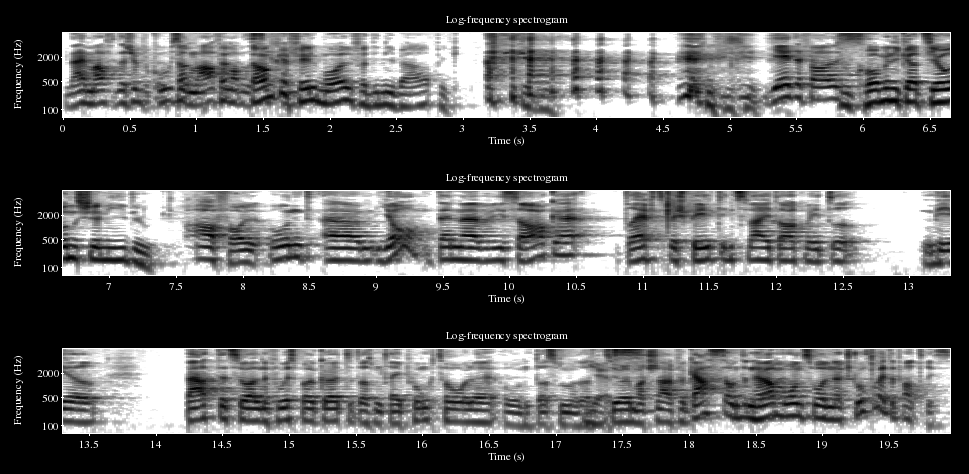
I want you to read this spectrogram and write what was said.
Nein, das ist über Grusel am Anfang. Da, danke vielmals für deine Werbung. Jedenfalls. Du Kommunikationsgenie, du. Ah, voll. Und ähm, ja, dann äh, würde ich sagen, der FCB spielt in zwei Tagen wieder. Wir beten zu allen Fußballgöttern, dass wir drei Punkte holen und dass wir yes. Zürich mal schnell vergessen. Und dann hören wir uns wohl nächste Woche wieder, Patrice.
